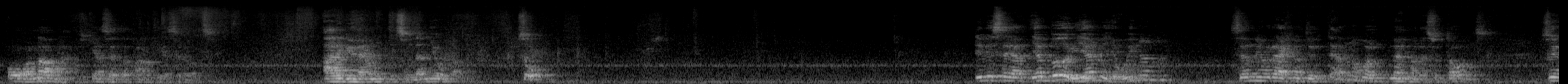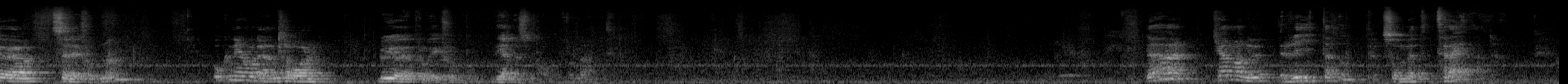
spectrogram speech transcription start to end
A-namn här, så kan jag sätta parenteser runt argumentet som den jobbar. Så. Det vill säga, jag börjar med joinen. Sen när jag har räknat ut den och har ett mellanresultat så gör jag selektionen. Och när jag har den klar, då gör jag projektion på delresultatet från den. Det här kan man nu rita upp som ett träd.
